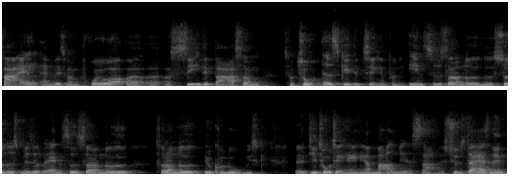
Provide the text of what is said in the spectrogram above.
fejl, at hvis man prøver at, at, at se det bare som, som to adskilte ting. På den ene side, så er der noget, noget sundhedsmæssigt, og på den anden side, så er der noget, så er der noget økonomisk. Øh, de to ting hænger meget mere sammen. Jeg synes, der er sådan en,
